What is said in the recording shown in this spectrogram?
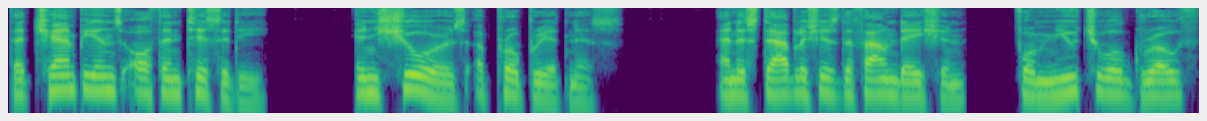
that champions authenticity, ensures appropriateness, and establishes the foundation for mutual growth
